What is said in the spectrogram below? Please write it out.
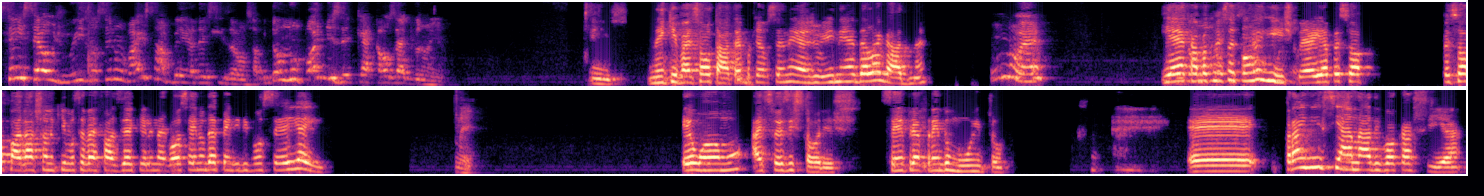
sem ser o juiz, você não vai saber a decisão, sabe? Então não pode dizer que a causa é ganha. Isso. Nem que vai soltar, até porque você nem é juiz, nem é delegado, né? Não é. E aí Então, acaba que é você corre risco. E aí a pessoa, a pessoa paga achando que você vai fazer aquele negócio, aí não depende de você, e aí? É. Eu amo as suas histórias. Sempre aprendo muito. Para iniciar na advocacia,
